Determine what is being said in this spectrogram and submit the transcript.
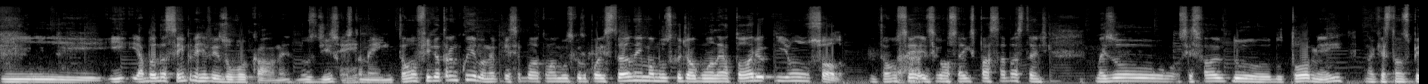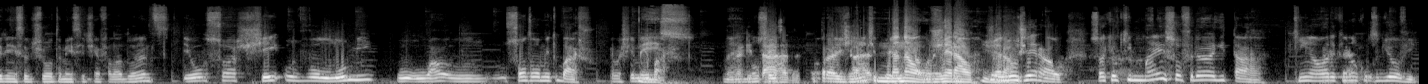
E, e, e, a banda sempre revezou o vocal, né? Nos discos Sim. também. Então fica tranquilo, né? Porque você bota uma música do Paul Stanley, uma música de algum aleatório e um solo. Então você, você consegue espaçar bastante. Mas o. Vocês falaram do, do Tommy aí, na questão da experiência do show também você tinha falado antes. Eu só achei o volume, o, o, o, o som tava muito baixo. Eu achei meio Isso. baixo. Né? Não guitarra, sei se pra gente. Não, não, geral, geral. No geral. Só que o que mais sofreu é a guitarra. Tinha hora que eu não consegui ouvir.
